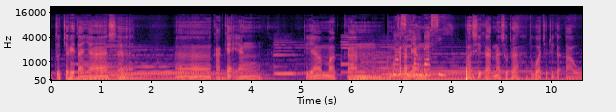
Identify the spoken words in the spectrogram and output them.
itu ceritanya se eh, kakek yang dia makan makanan nasi yang yang basi basi karena sudah tua jadi nggak tahu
